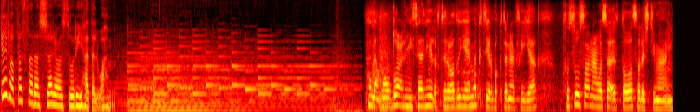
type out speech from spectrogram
كيف فسر الشارع السوري هذا الوهم. هلا موضوع المثالية الافتراضية ما كتير بقتنع فيها. خصوصا على وسائل التواصل الاجتماعي.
